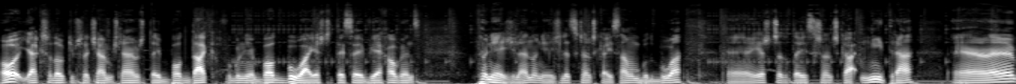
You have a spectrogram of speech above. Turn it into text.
O, jak shadowki przeleciałem, myślałem, że tutaj bot duck, w ogóle bot buła jeszcze tutaj sobie wjechał, więc no nieźle, no nieźle, skrzyneczka Isamu, bot buła, e, jeszcze tutaj skrzyneczka Nitra, e,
